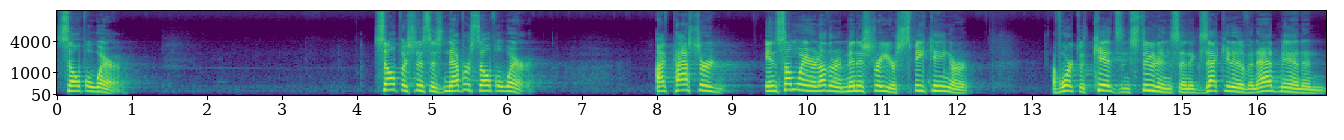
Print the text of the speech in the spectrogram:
self aware. Selfishness is never self aware. I've pastored in some way or another in ministry or speaking, or I've worked with kids and students and executive and admin and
